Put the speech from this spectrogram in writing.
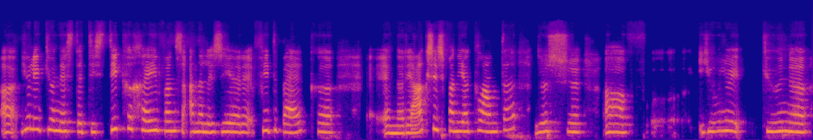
Uh, jullie kunnen statistiekgegevens analyseren, feedback uh, en reacties van je klanten. Dus jullie kunnen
